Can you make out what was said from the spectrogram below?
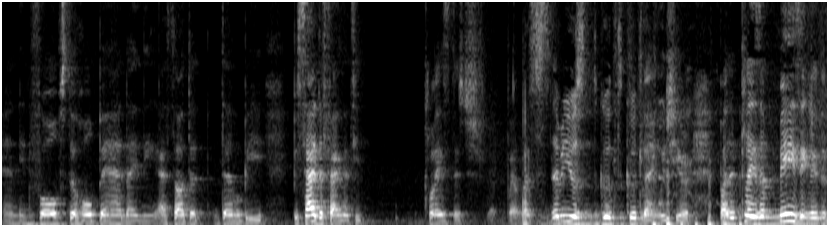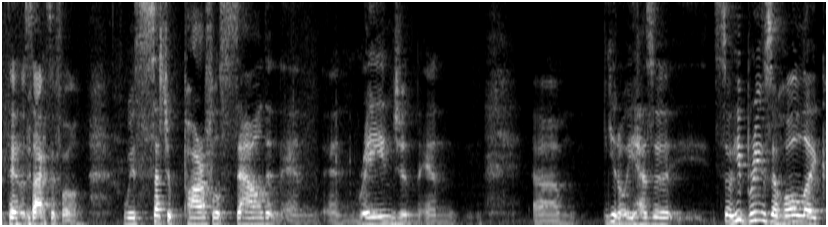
and involves the whole band. I mean, I thought that that would be beside the fact that he plays this well let's let me use good good language here but it plays amazingly the tenor saxophone with such a powerful sound and and and range and and um, you know he has a so he brings a whole like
